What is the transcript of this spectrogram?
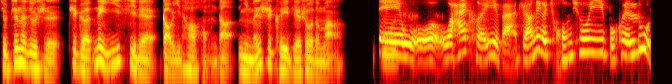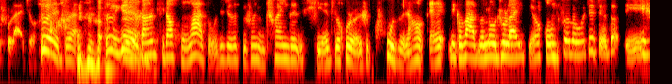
就真的就是这个内衣系列搞一套红的，你们是可以接受的吗？诶，我我我还可以吧，只要那个红秋衣不会露出来就好。对对，所以月月刚刚提到红袜子，我就觉得，比如说你穿一个鞋子或者是裤子，然后哎，那个袜子露出来一截红色的，我就觉得，咦。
